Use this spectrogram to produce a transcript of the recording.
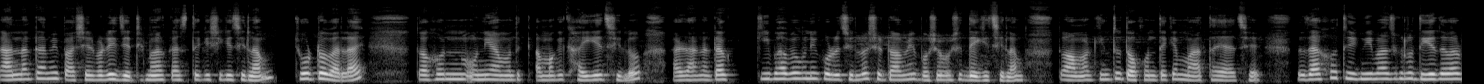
রান্নাটা আমি পাশের বাড়ির জেঠিমার কাছ থেকে শিখেছিলাম ছোটোবেলায়। তখন উনি আমাদের, আমাকে খাইয়েছিল আর রান্নাটা কীভাবে উনি করেছিল সেটা আমি বসে বসে দেখেছিলাম। তো আমার কিন্তু তখন থেকে মাথায় আছে। তো দেখো চিংড়ি মাছগুলো দিয়ে দেওয়ার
